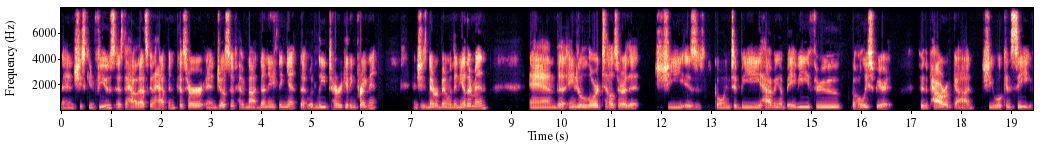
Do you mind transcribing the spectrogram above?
And she's confused as to how that's going to happen because her and Joseph have not done anything yet that would lead to her getting pregnant. And she's never been with any other men. And the angel of the Lord tells her that she is going to be having a baby through the Holy Spirit, through the power of God. She will conceive,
